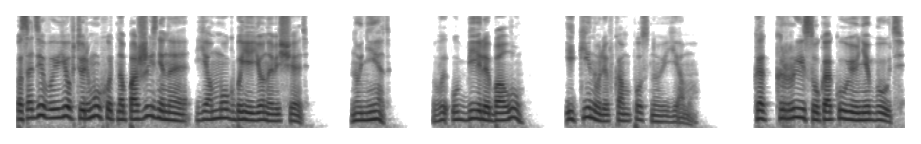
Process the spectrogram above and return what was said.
Посадив вы ее в тюрьму хоть на пожизненное, я мог бы ее навещать. Но нет, вы убили Балу и кинули в компостную яму как крысу какую-нибудь.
